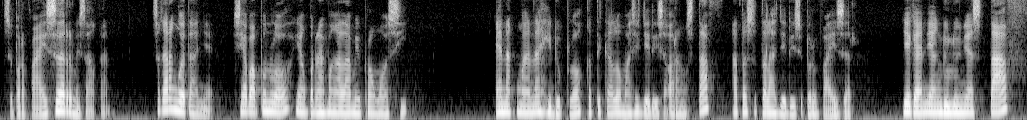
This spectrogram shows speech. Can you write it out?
supervisor misalkan. Sekarang gue tanya siapa pun lo yang pernah mengalami promosi enak mana hidup lo ketika lo masih jadi seorang staff atau setelah jadi supervisor. Ya kan, yang dulunya staff,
